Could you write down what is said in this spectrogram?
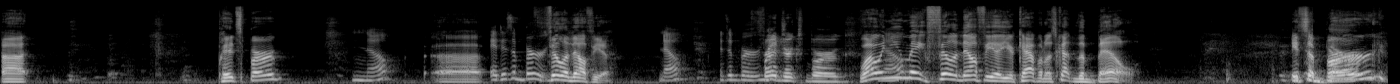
Uh, Pittsburgh, Nope. Uh, it is a bird. Philadelphia. no. It's a bird. Fredericksburg. Why would No. you make Philadelphia your capital? It's got the bell. It's, a berg.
